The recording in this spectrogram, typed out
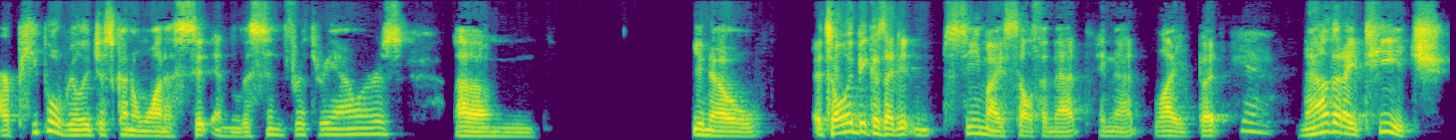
are people really just going to want to sit and listen for three hours? Um, you know, it's only because I didn't see myself in that in that light. But Yeah. now that I teach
